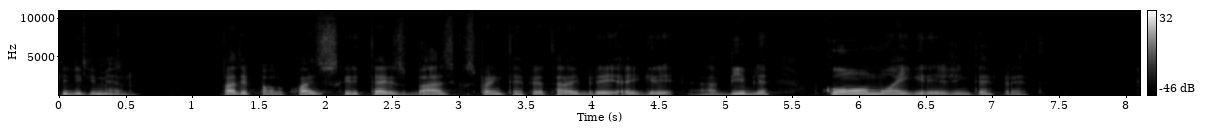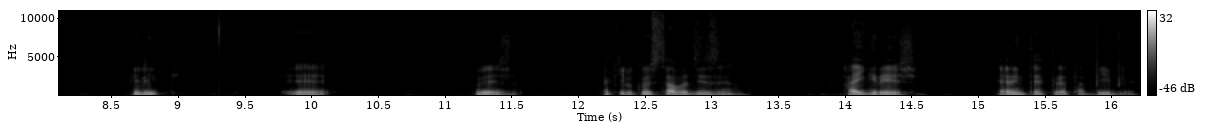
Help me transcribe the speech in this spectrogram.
Felipe Melo. Padre Paulo, quais os critérios básicos para interpretar a, igre, a, igre, a Bíblia como a igreja interpreta? Felipe, é, veja, aquilo que eu estava dizendo. A igreja, ela interpreta a Bíblia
